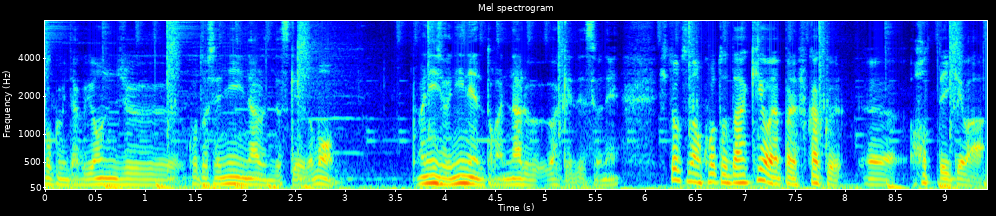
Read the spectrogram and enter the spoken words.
僕みたく40今年で2になるんですけれども22年とかになるわけですよね。一つのことだけをやっぱり深く、えー、掘っていけば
